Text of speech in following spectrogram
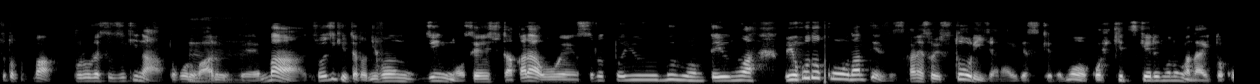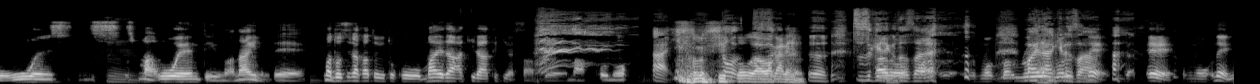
ちょっとまあ、プロレス好きなところがあるんで、まあ、正直言っちゃうと日本人の選手だから応援するという部分っていうのは、よほどこう、なんていうんですかね、そういうストーリーじゃないですけども、こう、引きつけるものがないと、こう、応援し、しうんまあ、応援っていうのはないので、まあ、どちらかというと、こう、前田明的な人なんで、まあ、この、はい。その思想が分かれへん。うん。続けてください。前田明さんね、ええ、もうね、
